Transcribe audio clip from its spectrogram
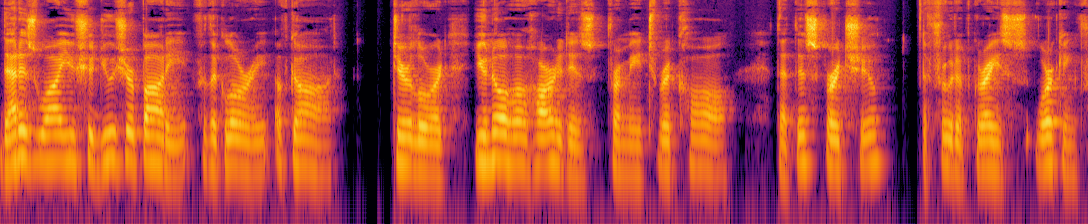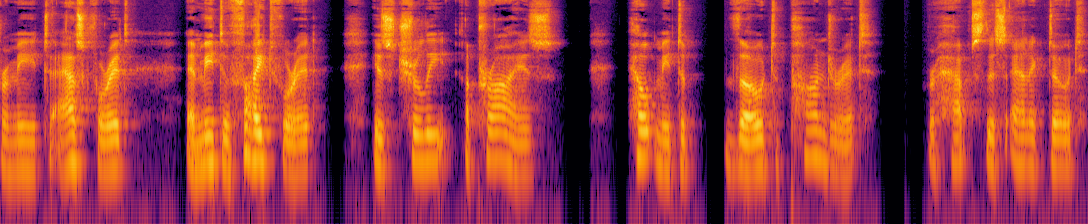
That is why you should use your body for the glory of God. Dear Lord, you know how hard it is for me to recall that this virtue, the fruit of grace working for me to ask for it, and me to fight for it, is truly a prize. Help me to, though, to ponder it. Perhaps this anecdote.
